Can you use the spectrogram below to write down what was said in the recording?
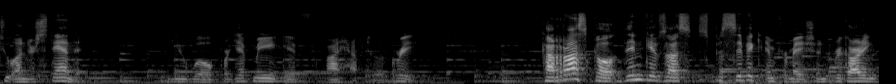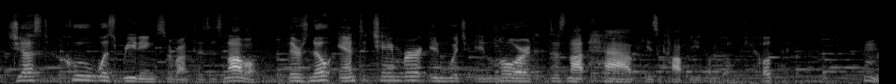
to understand it. You will forgive me if I have to agree. Carrasco then gives us specific information regarding just who was reading Cervantes' novel. There's no antechamber in which a lord does not have his copy of Don Quixote. Hmm.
